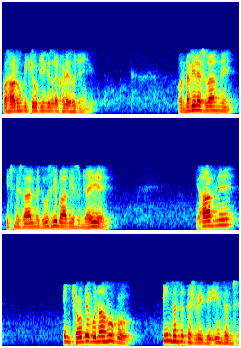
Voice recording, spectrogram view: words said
پہاڑوں کی چوٹیوں کی طرح کھڑے ہو جائیں گے۔ اور نبی علیہ السلام نے اس مثال میں دوسری بات یہ سمجھائی ہے کہ آپ نے ان چھوٹے گناہوں کو ایندھن سے تشویح دی، ایندھن سے۔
